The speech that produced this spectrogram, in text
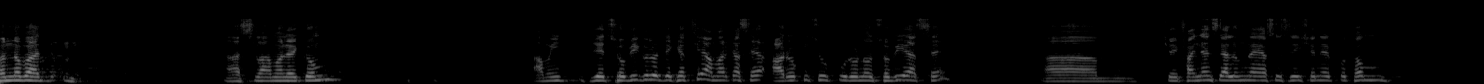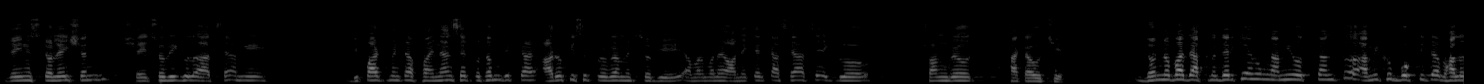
ধন্যবাদ। আসসালামু আলাইকুম। আমি যে ছবিগুলো দেখেছি, আমার কাছে আরও কিছু পুরনো ছবি আছে। সেই ফাইন্যান্স অ্যালুমনাই অ্যাসোসিয়েশনের প্রথম যে ইনস্টলেশন সেই ছবিগুলো আছে। আমি ডিপার্টমেন্ট অফ ফাইন্যান্সের প্রথম দিককার আরও কিছু প্রোগ্রামের ছবি, আমার মনে হয় অনেকের কাছে আছে, এগুলো সংগ্রহ থাকা উচিত। ধন্যবাদ আপনাদেরকে এবং আমি অত্যন্ত, আমি খুব বক্তৃতা ভালো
